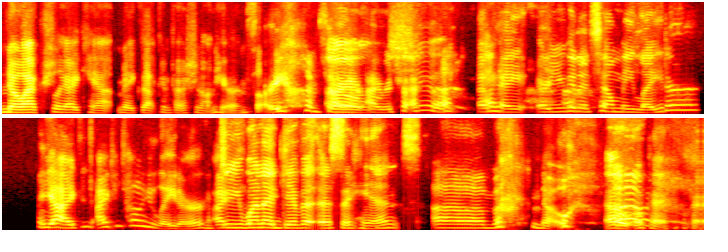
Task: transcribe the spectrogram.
No, actually, I can't make that confession on here. I'm sorry. I'm sorry. I- Oh, I, retract shoot. that. Okay. Are you going to tell me later? Yeah, I can. I can tell you later. I Do you want to give us a hint? Um, no. Oh, okay. Okay.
